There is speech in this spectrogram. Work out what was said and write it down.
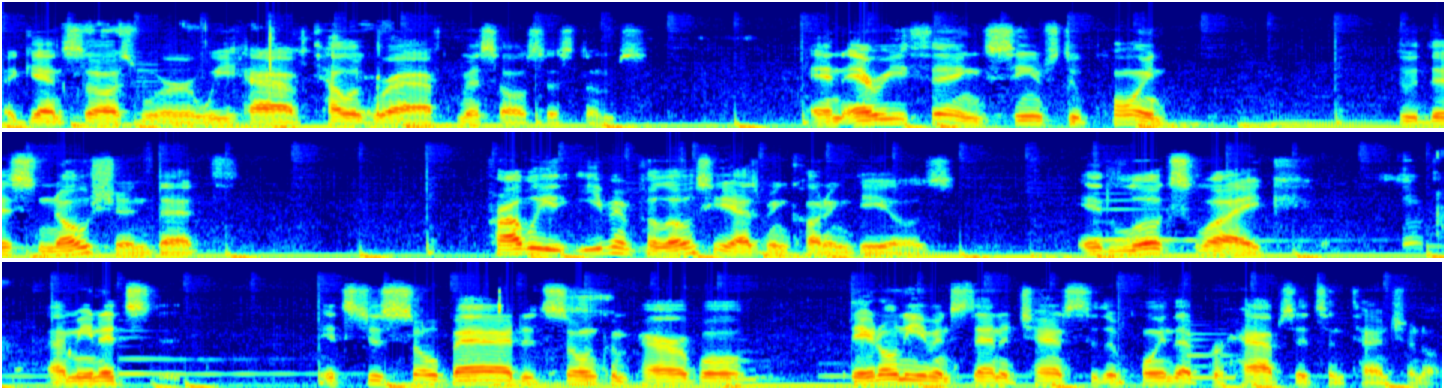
against us, where we have telegraphed missile systems, and everything seems to point to this notion that probably even Pelosi has been cutting deals. It looks like, I mean, it's it's just so bad. It's so incomparable. They don't even stand a chance to the point that perhaps it's intentional.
